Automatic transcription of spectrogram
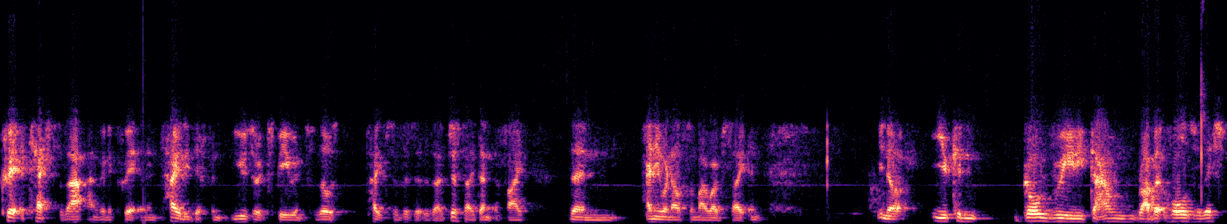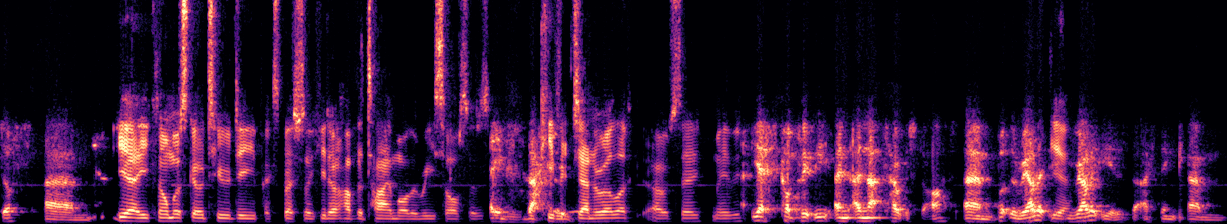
create a test for that, I'm going to create an entirely different user experience for those types of visitors I've just identified than anyone else on my website. And, you know, you can go really down rabbit holes with this stuff. Um, yeah, you can almost go too deep, especially if you don't have the time or the resources. Exactly. Keep it general, I would say, maybe. Yes, completely, and and that's how to start. Um, but the reality, yeah. reality is that I think um,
